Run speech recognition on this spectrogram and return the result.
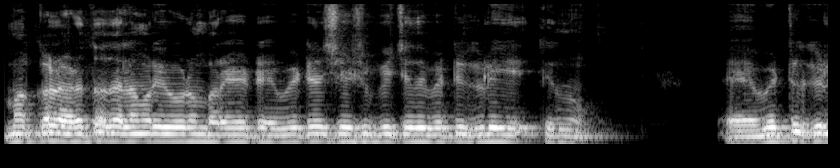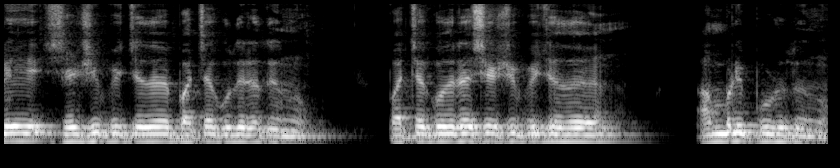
മക്കൾ അടുത്ത തലമുറയോടും പറയട്ടെ വീട്ടിൽ ശേഷിപ്പിച്ചത് വെട്ടുകിളി തിന്നു. വെട്ടുക്കിളി ശേഷിപ്പിച്ചത് പച്ചക്കുതിര തിന്നു. പച്ചക്കുതിര ശേഷിപ്പിച്ചത് അമ്പിളിപ്പുഴു തിന്നു.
